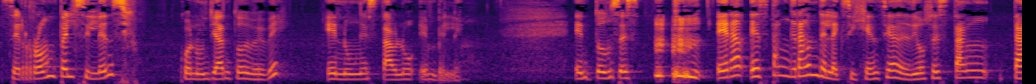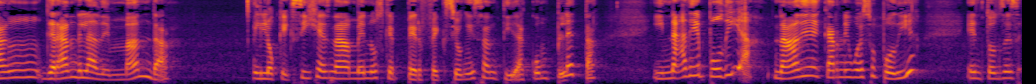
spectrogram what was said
Se rompe el silencio con un llanto de bebé en un establo en Belén. Entonces, era, es tan grande la exigencia de Dios, es tan, tan grande la demanda, y lo que exige es nada menos que perfección y santidad completa. Y nadie podía, nadie de carne y hueso podía. Entonces,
